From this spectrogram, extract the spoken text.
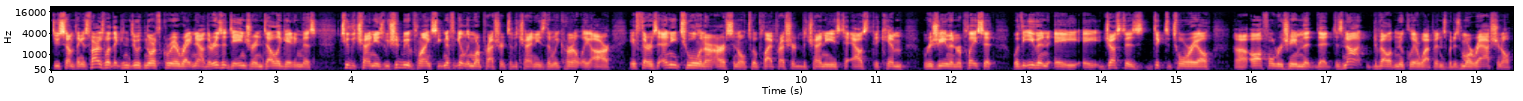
do something. As far as what they can do with North Korea right now, there is a danger in delegating this to the Chinese. We should be applying significantly more pressure to the Chinese than we currently are. If there is any tool in our arsenal to apply pressure to the Chinese to oust the Kim regime and replace it with even a, a just as dictatorial, uh, awful regime that, that does not develop nuclear weapons but is more rational,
